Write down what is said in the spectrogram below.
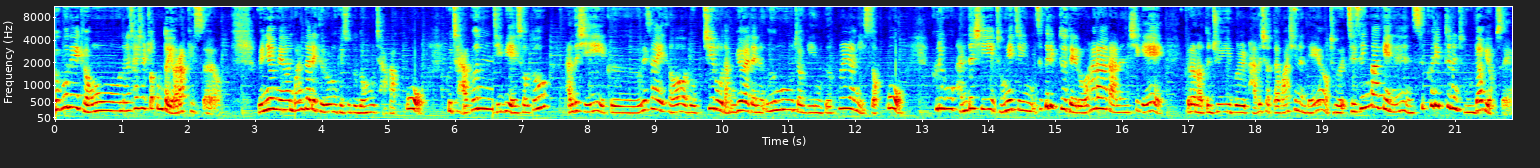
그분의 경우는 사실 조금 더 열악했어요. 왜냐면 한 달에 들어오는 개수도 너무 작았고 그 작은 DB에서도 반드시 그 회사에서 녹취로 남겨야 되는 의무적인 그 훈련이 있었고 그리고 반드시 정해진 스크립트대로 하라라는 식의 그런 어떤 주입을 받으셨다고 하시는데요. 저- 제 생각에는 스크립트는 정답이 없어요.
